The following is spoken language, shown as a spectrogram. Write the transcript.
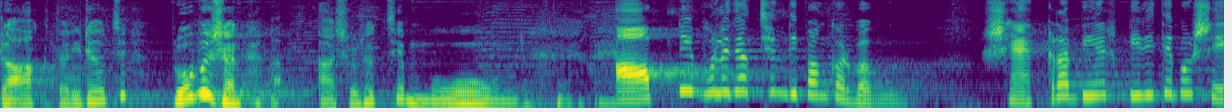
ডাক্তারিটা হচ্ছে প্রফেশন আসলে হচ্ছে মন। আপনি ভুলে যাচ্ছেন দীপঙ্কর বাবু। স্যাঁকড়া বিয়ের পিড়িতে বসে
